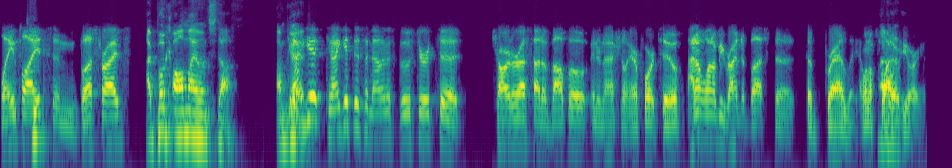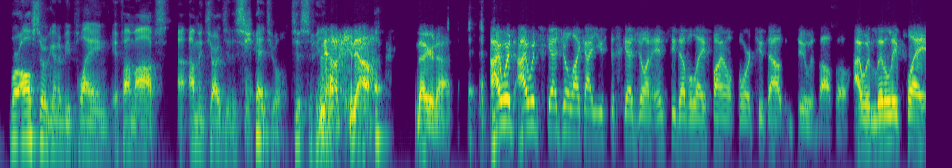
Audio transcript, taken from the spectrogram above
plane flights and bus rides. I book all my own stuff. I'm Can I good. get can I get this anonymous booster to charter us out of Valpo International Airport too? I don't want to be riding a bus to to Bradley. I want to fly to Peoria. We're also going to be playing. If I'm ops, I'm in charge of the schedule. Just so you No, know. no, no, you're not. I would I would schedule like I used to schedule an NCAA Final Four 2002 with Valpo. I would literally play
